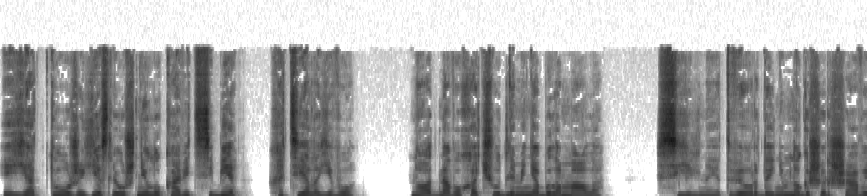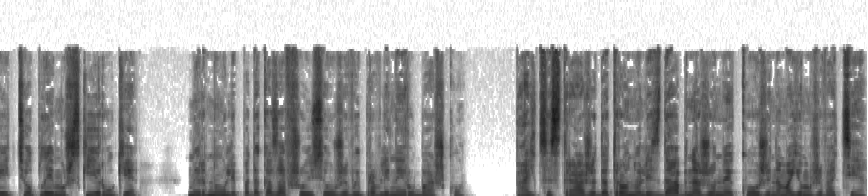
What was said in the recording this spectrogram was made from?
И я тоже, если уж не лукавить себе, хотела его. Но одного «хочу» для меня было мало. Сильные, твердые, немного шершавые, теплые мужские руки нырнули под оказавшуюся уже выправленной рубашку. Пальцы стражи дотронулись до обнаженной кожи на моем животе.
